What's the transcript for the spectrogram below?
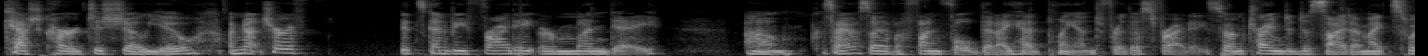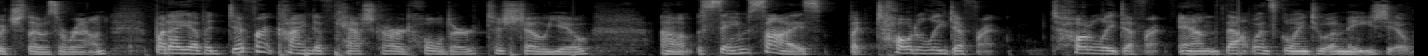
cash card to show you. I'm not sure if it's going to be Friday or Monday because um, I also have a fun fold that I had planned for this Friday. So I'm trying to decide. I might switch those around. But I have a different kind of cash card holder to show you. Uh, same size, but totally different totally different. And that one's going to amaze you.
